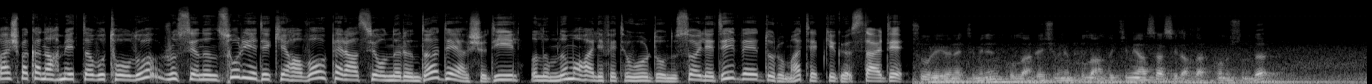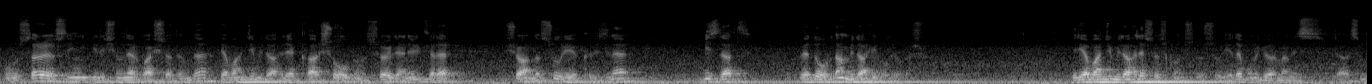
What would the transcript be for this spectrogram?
Başbakan Ahmet Davutoğlu, Rusya'nın Suriye'deki hava operasyonlarında DAEŞ'ı değil, ılımlı muhalefeti vurduğunu söyledi ve duruma tepki gösterdi. Suriye yönetiminin kullan, rejiminin kullandığı kimyasal silahlar konusunda uluslararası girişimler başladığında yabancı müdahaleye karşı olduğunu söyleyen ülkeler şu anda Suriye krizine bizzat ve doğrudan müdahil oluyorlar. Bir yabancı müdahale söz konusudur Suriye'de. Bunu görmemiz lazım.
